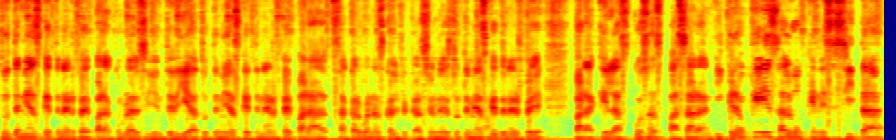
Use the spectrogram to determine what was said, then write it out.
Tú tenías que tener fe para comer el siguiente día, tú tenías que tener fe para sacar buenas calificaciones, tú tenías que tener fe para que las cosas pasaran. Y creo que es algo que necesita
